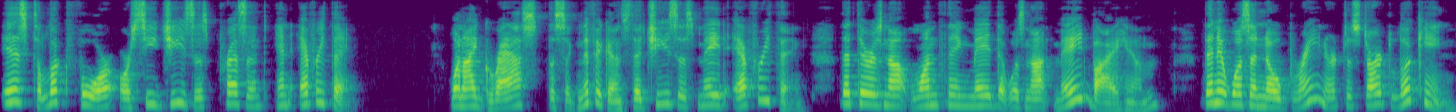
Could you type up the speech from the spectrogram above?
is to look for or see Jesus present in everything. When I grasp the significance that Jesus made everything, that there is not one thing made that was not made by him, then it was a no brainer to start looking.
